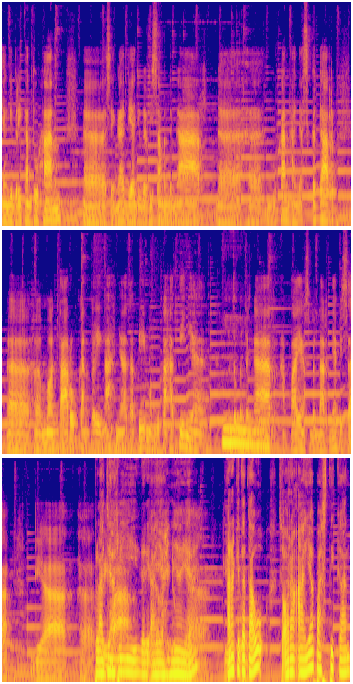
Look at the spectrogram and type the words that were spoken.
yang diberikan Tuhan eh, sehingga dia juga bisa mendengar da- eh, bukan hanya sekedar eh, eh, mentaruhkan telingahnya tapi membuka hatinya untuk hmm. mendengar apa yang sebenarnya bisa dia eh, pelajari dari di dalam ayahnya ya Karena Gitu. kita tahu seorang ayah pasti kan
